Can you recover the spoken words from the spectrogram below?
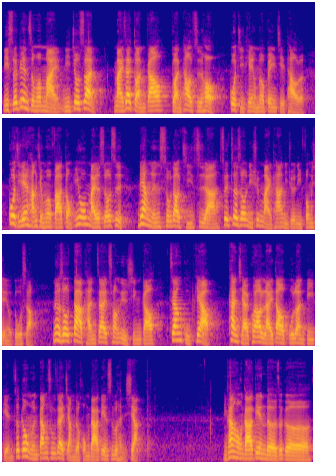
你随便怎么买，你就算买在短高短套之后。过几天有没有被你解套了？过几天行情有没有发动？因为我买的时候是量能收到极致啊，所以这时候你去买它，你觉得你风险有多少？那个时候大盘在创历史新高，这张股票看起来快要来到波段低点，这跟我们当初在讲的宏达电是不是很像？你看宏达电的这个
